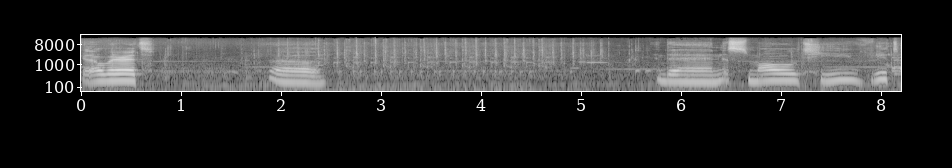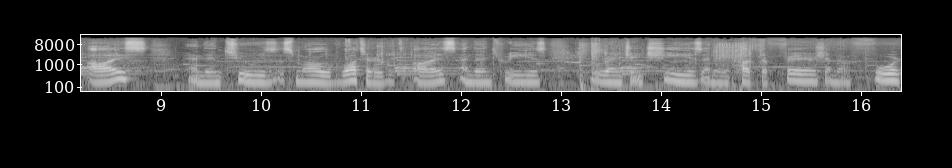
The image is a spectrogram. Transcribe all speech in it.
Get over it. Uh, and then small tea with ice and then two is small water with ice and then three is ranch and cheese and then cut the fish and then four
